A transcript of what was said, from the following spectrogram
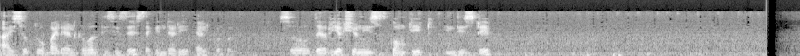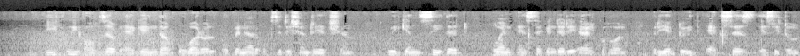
isopropyl alcohol. This is a secondary alcohol. So the reaction is complete in this step. If we observe again the overall Oppenauer oxidation reaction we can see that when a secondary alcohol react with excess acetone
